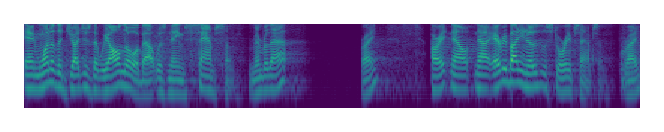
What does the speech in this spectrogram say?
And one of the judges that we all know about was named Samson. Remember that? Right? All right, now, now everybody knows the story of Samson, right?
